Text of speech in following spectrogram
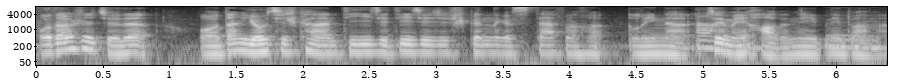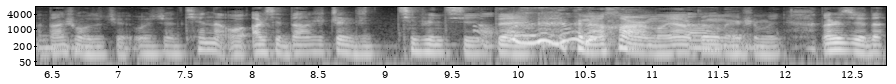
我当时觉得，我当时尤其是看完第一季，第一季就是跟那个 Stephen 和 Lina 啊最美好的那、那段嗯嘛，当时我就觉得，我就觉得天哪，我而且当时正值青春期，哦对，可能荷尔蒙要更那个什么，当时觉得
